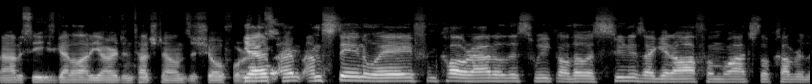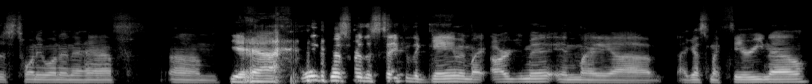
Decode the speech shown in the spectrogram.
Obviously he's got a lot of yards and touchdowns to show for yeah, it. I'm I'm staying away from Colorado this week. Although as soon as I get off and watch, they'll cover this 21 and a half. Um, Yeah. I think just for the sake of the game and my argument and my uh, I guess my theory now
